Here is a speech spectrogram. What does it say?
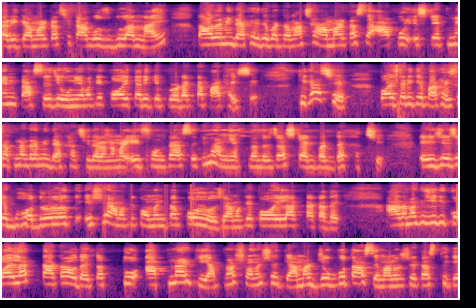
তারিখে, আমার কাছে কাগজগুলা নাই। তাহলে আমি দেখাইতে পারতাম আচ্ছা আমার কাছে আপুর স্টেটমেন্ট আছে যে উনি আমাকে কয় তারিখে প্রোডাক্টটা পাঠাইছে। ঠিক আছে? কয় তারিখে পাঠাইছে? আপনাদের আমি দেখাচ্ছি। দাঁড়ান, আমার এই ফোনটা আছে কিনা? আমি আপনাদের জাস্ট একবার দেখাচ্ছি। এই যে যে ভদ্রলোক এসে আমাকে কমেন্টটা করল যে আমাকে কয় লাখ টাকা দেয়। আর আমাকে যদি কয় লাখ টাকাও দেয়, তা তো আপনার কি? আপনার সমস্যা কি? আমার যোগ্যতা আছে মানুষের কাছ থেকে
